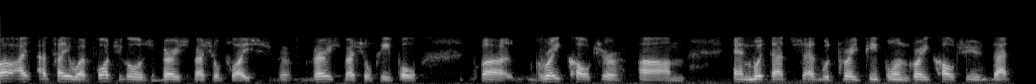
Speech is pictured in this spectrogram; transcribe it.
Well, I, I'll tell you what, Portugal is a very special place, very special people, uh, great culture. Um, and with that said, with great people and great culture, that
